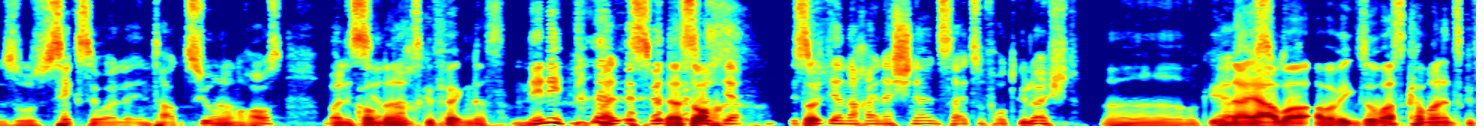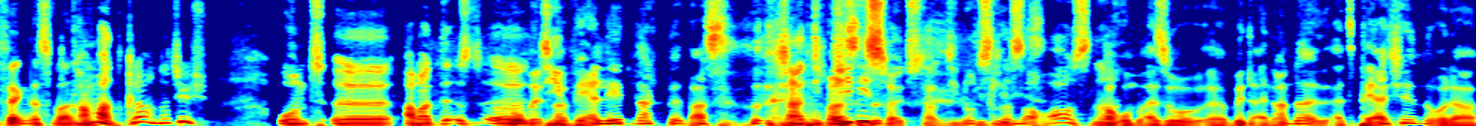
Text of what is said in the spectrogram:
äh, so sexuelle Interaktionen Ja. raus, weil Und es ja kommen dann nach, ins Gefängnis. nee, nee, weil es wird, Ja, es doch. wird ja, es wird ja nach einer schnellen Zeit sofort gelöscht. Ah, okay. Ja, naja, aber, aber wegen sowas kann man ins Gefängnis wandern. Kann man, klar, natürlich. Und, äh, aber das, äh, Moment die, mal, wer lädt Nacktbild? Was? na, die Was? Kiddies heutzutage, die nutzen das Kiddies? auch aus, ne? Warum? Also äh, miteinander als Pärchen oder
